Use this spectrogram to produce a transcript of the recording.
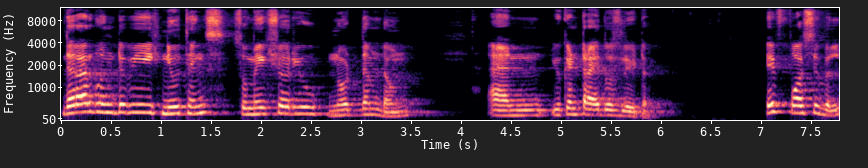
There are going to be new things, so make sure you note them down and you can try those later. If possible,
